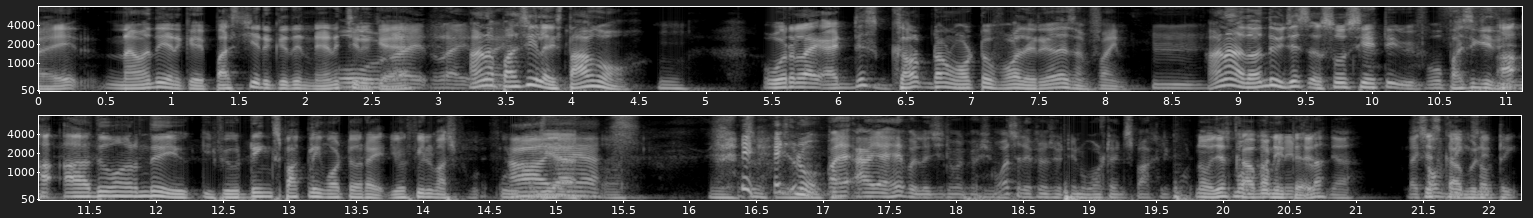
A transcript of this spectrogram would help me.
right? நான் வந்து எனக்கு பசி இருக்குதுன்னு நினைச்சிருக்கேன் right, right, ஆனா right. பசி இல்லை தாகம் ஒரு லைக் ஐ ஜஸ்ட் gulp down water for the realize I'm fine ஆனா அது வந்து you just associate it with oh பசிக்குது அ- அ- அது வந்து you- if you drink sparkling water right you'll feel much full full Ah, Yeah. yeah, yeah. Hey, hey, no, I, I I have a legitimate question. What's the difference between water and sparkling water? no just more Carbonated carbonated, lah. yeah like just soft drink, soft carbonated. drink.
